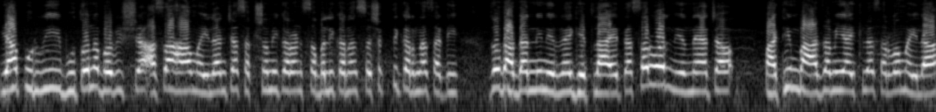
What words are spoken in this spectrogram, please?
यापूर्वी भूतोन भविष्य असा हा महिलांच्या सक्षमीकरण सबलीकरण सशक्तीकरणासाठी जो दादांनी निर्णय घेतला आहे त्या सर्व निर्णयाच्या पाठिंबा आज आम्ही या इथल्या सर्व महिला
